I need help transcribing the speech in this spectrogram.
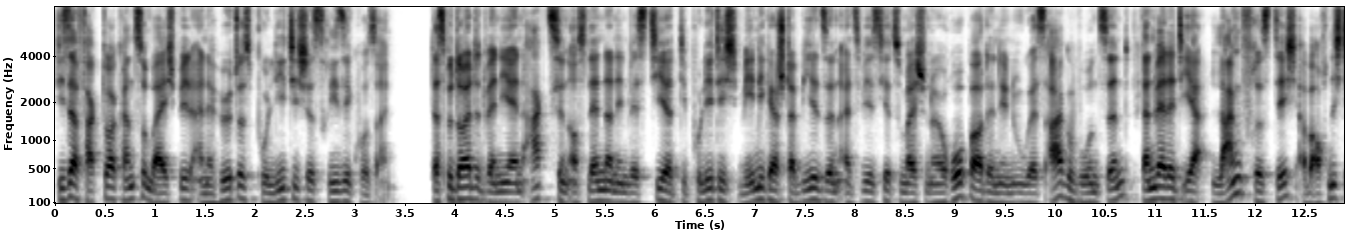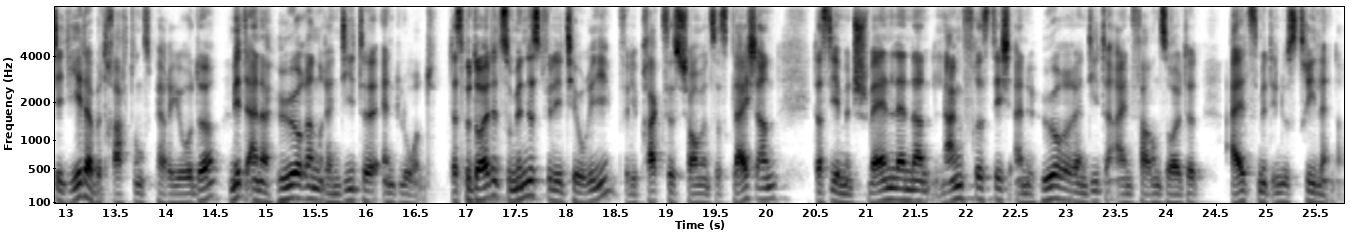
Dieser Faktor kann zum Beispiel ein erhöhtes politisches Risiko sein. Das bedeutet, wenn ihr in Aktien aus Ländern investiert, die politisch weniger stabil sind, als wir es hier zum Beispiel in Europa oder in den USA gewohnt sind, dann werdet ihr langfristig, aber auch nicht in jeder Betrachtungsperiode, mit einer höheren Rendite entlohnt. Das bedeutet zumindest für die Theorie, für die Praxis schauen wir uns das gleich an, dass ihr mit Schwellenländern langfristig eine höhere Rendite einfahren solltet als mit Industrieländern.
